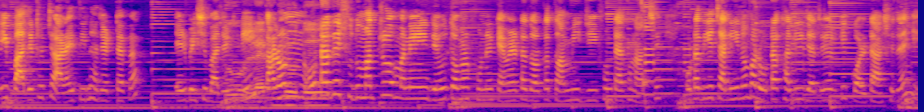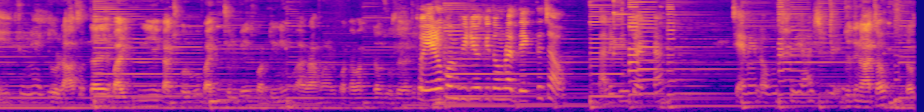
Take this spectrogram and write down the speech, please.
এই বাজেট হচ্ছে আড়াই তিন হাজার টাকা। এর বেশি বাজেট নেই। কারণ ওটাতে শুধুমাত্র মানে যেহেতু আমার ফোনের ক্যামেরাটা দরকার তো আমি যেই ফোনটা এখন আছে ওটা দিয়ে চালিয়ে নেব আর ওটা খালি যাতে আর কি কলটা আসে যায় এই জন্য তো রাস্তায় বাইক নিয়ে কাজ করব বাইক চলবে কন্টিনিউ আর আমার কথাবার্তাও চলতে তো এরকম ভিডিও কি তোমরা দেখতে চাও? তাহলে কিন্তু একটা চ্যানেল অবশ্যই আসবে। যদি না চাও সেটাও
